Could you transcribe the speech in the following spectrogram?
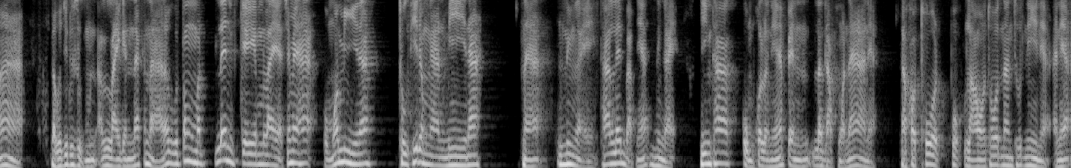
ม่าเราก็จะรู้สึกมันอะไรกันนักหนาแล้วกูต้องมาเล่นเกมอะไรอะใช่ไหมฮะผมว่ามีนะทุกที่ทำงานมีนะ นะ เหนื่อยถ้าเล่นแบบนี้เหนื่อย ยิ่งถ้ากลุ่มคนเหล่านี้เป็นระดับหัวหน้าเนี่ย แล้วเขาโทษพวกเราโทษนั่นโทษนี่เนี่ย อันเนี้ย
